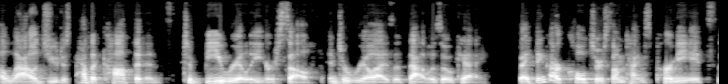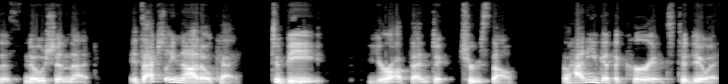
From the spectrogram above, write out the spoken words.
allowed you to have the confidence to be really yourself and to realize that that was okay? I think our culture sometimes permeates this notion that it's actually not okay to be your authentic true self. So, how do you get the courage to do it?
